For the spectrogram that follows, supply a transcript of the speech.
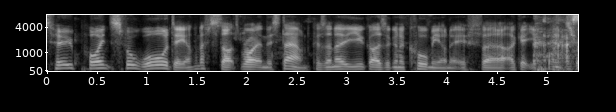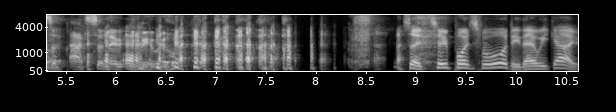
Two points for Wardy. I'm gonna have to start writing this down because I know you guys are gonna call me on it if uh, I get your points wrong. Absolutely, we will. so two points for Wardy. There we go.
